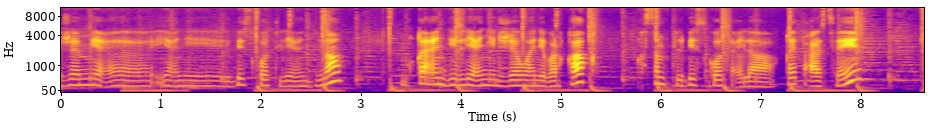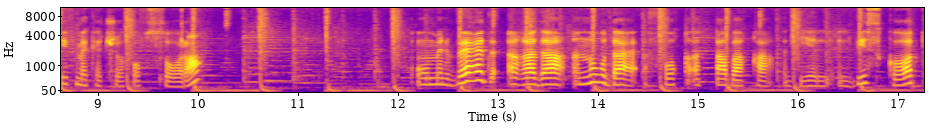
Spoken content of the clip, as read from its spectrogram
جميع يعني البسكوت اللي عندنا. بقى عندي يعني الجوانب رقاق. قسمت البسكوت على قطعتين كيف ما كتشوفوا في الصورة. ومن بعد غدا نوضع فوق الطبقة ديال البسكوت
